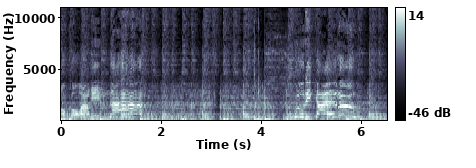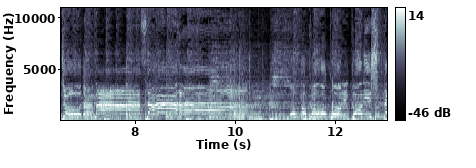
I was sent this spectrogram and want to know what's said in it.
こはみんな振り返る冗談さ男を虜にして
